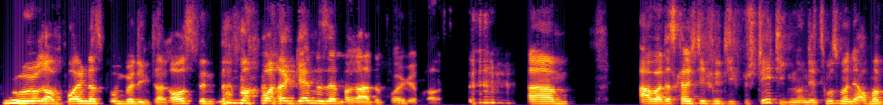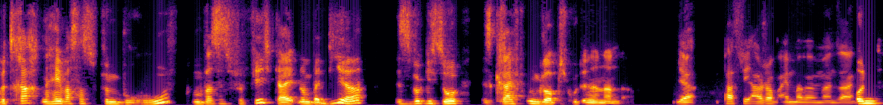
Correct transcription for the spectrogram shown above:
Zuhörer wollen das unbedingt herausfinden, dann machen wir da gerne eine separate Folge draus. Ähm, aber das kann ich definitiv bestätigen. Und jetzt muss man ja auch mal betrachten, hey, was hast du für einen Beruf und was ist für Fähigkeiten? Und bei dir ist es wirklich so, es greift unglaublich gut ineinander. Ja, passt wie Arsch auf einmal, wenn man sagt. Und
